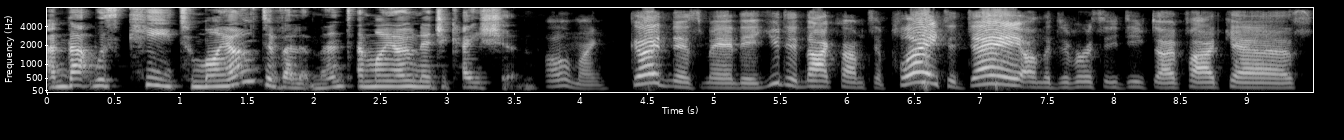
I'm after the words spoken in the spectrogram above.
And that was key to my own development and my own education. Oh my goodness, Mandy. You did not come to play today on the Diversity Deep Dive podcast.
